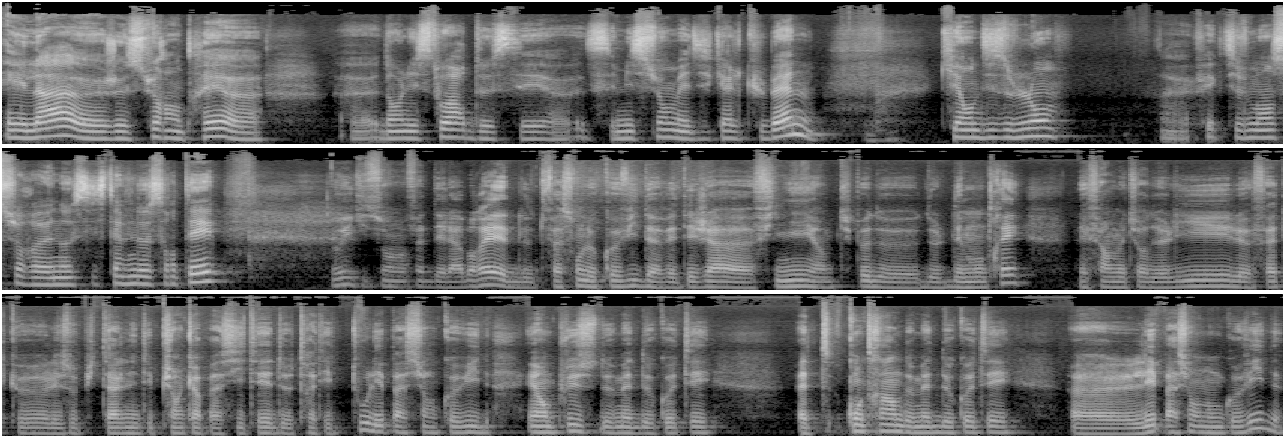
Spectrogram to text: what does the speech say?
Et là, euh, je suis rentrée euh, dans l'histoire de ces, missions médicales cubaines qui en disent long, effectivement, sur nos systèmes de santé. Oui, qui sont en fait délabrés. De toute façon, le Covid avait déjà fini un petit peu de, le démontrer. Les fermetures de lits, le fait que les hôpitaux n'étaient plus en capacité de traiter tous les patients Covid et en plus de mettre de côté, être contraints de mettre de côté euh, les patients non Covid,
